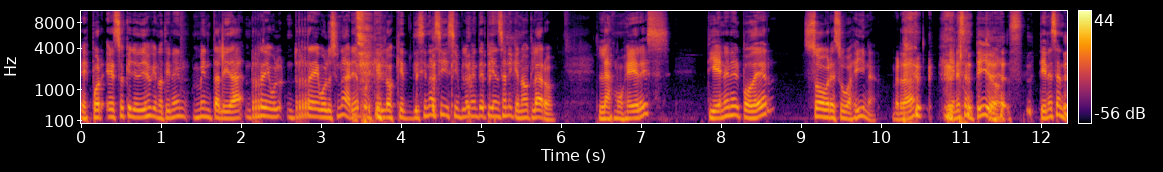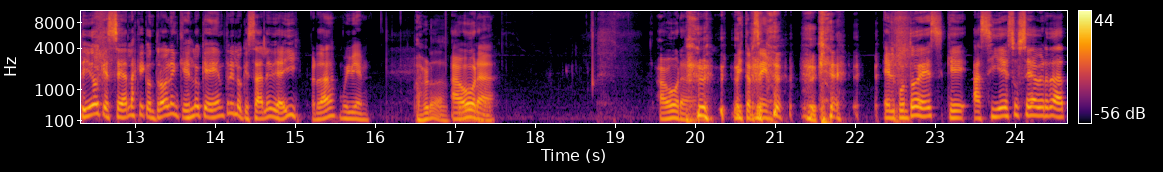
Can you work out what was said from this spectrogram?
es por eso que yo digo que no tienen mentalidad revolucionaria, porque los que dicen así simplemente piensan y que no, claro, las mujeres tienen el poder sobre su vagina, ¿verdad? Tiene sentido. Tiene sentido que sean las que controlen qué es lo que entra y lo que sale de ahí, ¿verdad? Muy bien. Es verdad. Ahora, ahora, Mr. Sim. El punto es que así eso sea verdad,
